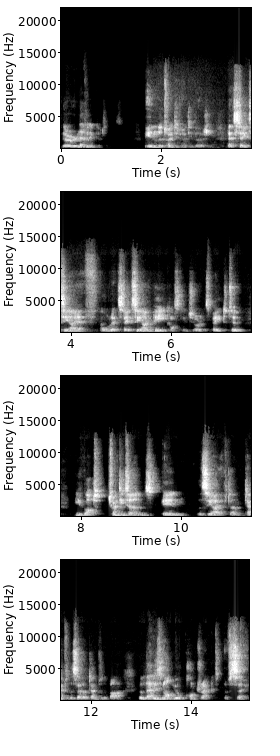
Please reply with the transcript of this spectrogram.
there are 11 Incoterms in the 2020 version. Let's take CIF or let's take CIP, cost insurance paid to. You've got 20 terms in the CIF term, 10 for the seller, 10 for the buyer, but that is not your contract of sale.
